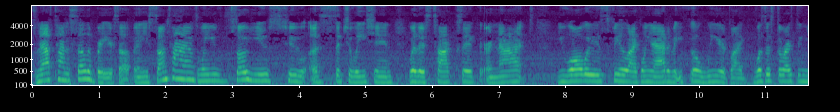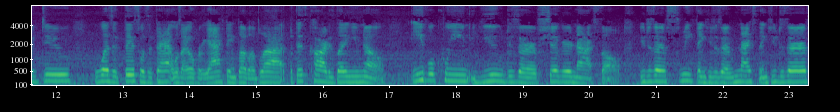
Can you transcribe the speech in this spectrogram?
So now it's time to celebrate yourself. And you sometimes when you're so used to a situation, whether it's toxic or not, you always feel like when you're out of it, you feel weird. Like, was this the right thing to do? Was it this? Was it that? Was I overreacting? Blah, blah, blah. But this card is letting you know evil queen, you deserve sugar, not salt. You deserve sweet things. You deserve nice things. You deserve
